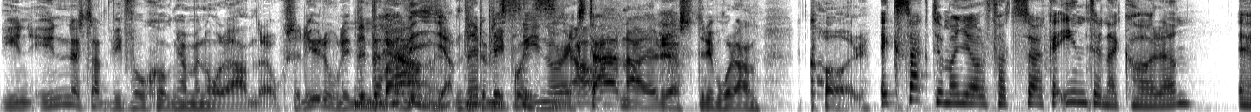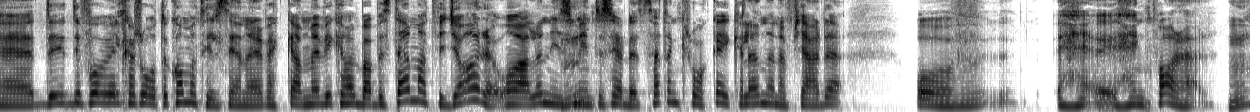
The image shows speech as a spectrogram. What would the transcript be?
Det är en ynnest att vi får sjunga med några andra också. Det är ju roligt. Vi inte bara behöver- vi jämt, Nej, utan vi får in några Ja. externa röster i våran kör. exakt hur man gör för att söka in till den här kören eh, det, det får vi väl kanske återkomma till senare i veckan. Men vi kan väl bara bestämma att vi gör det. Och alla ni som är intresserade, sätt en kråka i kalendern den fjärde och hä- häng kvar här. Mm.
